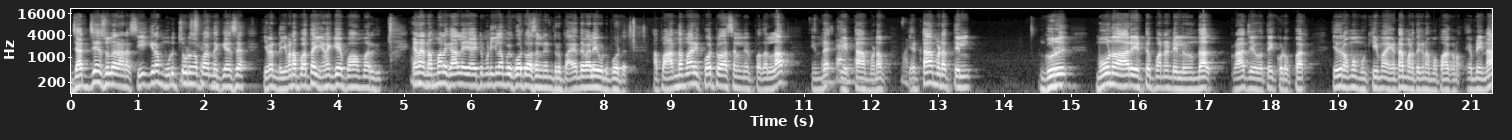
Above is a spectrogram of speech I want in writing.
ஜட்ஜே சொல்லுறாட சீக்கிரம் முடிச்சு விடுங்கப்பா அந்த கேஸை இவன் இவனை பார்த்தா எனக்கே பாவமாக இருக்குது ஏன்னா நம்மளால காலையில் எட்டு மணிக்கெல்லாம் போய் கோர்ட் வாசல் நின்றுருப்பான் எந்த வேலையை விட்டு போட்டு. அப்போ அந்த மாதிரி கோர்ட் வாசல் நிற்பதெல்லாம் இந்த எட்டாம் இடம். எட்டாம் இடத்தில் குரு மூணு ஆறு எட்டு பன்னெண்டில் இருந்தால் ராஜயோகத்தை கொடுப்பார். இது ரொம்ப முக்கியமாக எட்டாம் இடத்துக்கு நம்ம பார்க்கணும். எப்படின்னா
